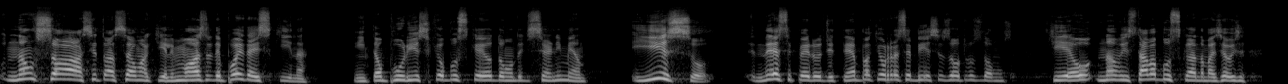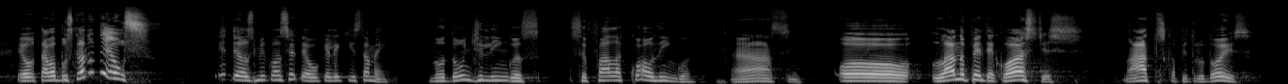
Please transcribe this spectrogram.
não só a situação aqui, ele me mostra depois da esquina. Então, por isso que eu busquei o dom do discernimento. E isso nesse período de tempo é que eu recebi esses outros dons. Que eu não estava buscando, mas eu, eu estava buscando Deus. E Deus me concedeu o que ele quis também. No dom de línguas, você fala qual língua? Ah, sim. O, lá no Pentecostes, no Atos capítulo 2,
